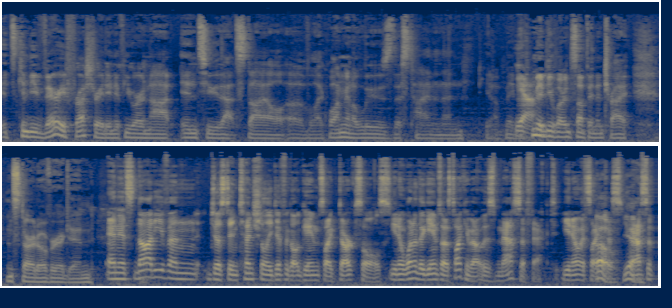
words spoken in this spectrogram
it can be very frustrating if you are not into that style of like well i'm going to lose this time and then you know maybe Yeah. maybe learn something and try and start over again And it's not even just intentionally difficult games like Dark Souls. You know, one of the games I was talking about was Mass Effect. You know, it's like Oh, this yeah. massive,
